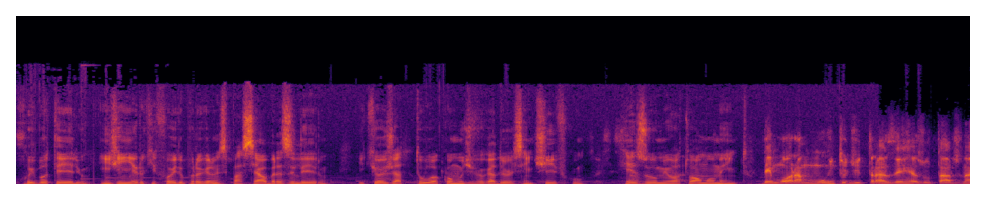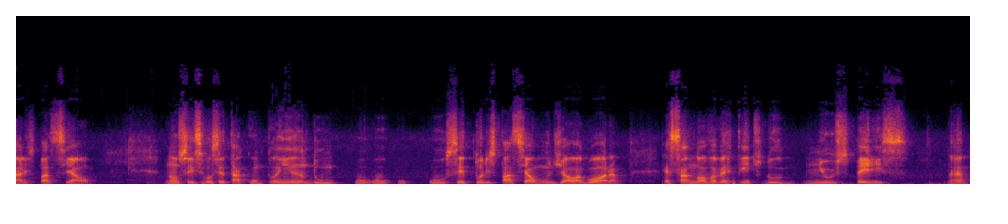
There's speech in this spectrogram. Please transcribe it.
Rui Botelho, engenheiro que foi do Programa Espacial Brasileiro e que hoje atua como divulgador científico, resume o atual momento. Demora muito de trazer resultados na área espacial. Não sei se você está acompanhando o, o, o, setor espacial mundial agora, essa nova vertente do New Space, né?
